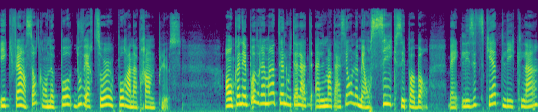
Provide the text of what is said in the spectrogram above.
et qui fait en sorte qu'on n'a pas d'ouverture pour en apprendre plus. On ne connaît pas vraiment telle ou telle alimentation, là, mais on sait que c'est pas bon. Bien, les étiquettes, les clans,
